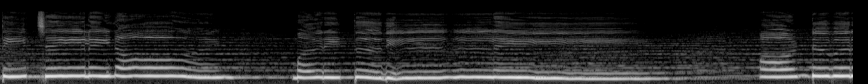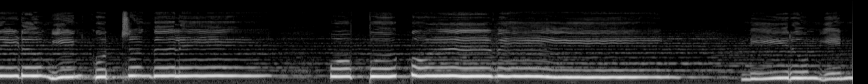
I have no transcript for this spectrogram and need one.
தீச்செயலை நான் மறித்ததில்லை. ஆண்டவரிடம் என் குற்றங்களை ஒப்புக்கொள்வேன். நீரும் என்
